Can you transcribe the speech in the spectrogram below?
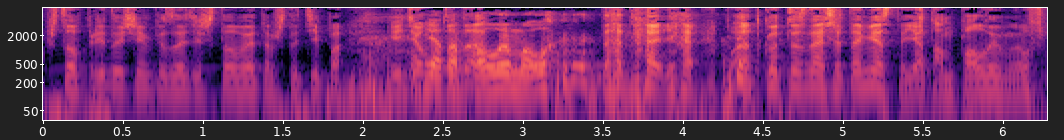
Что в предыдущем эпизоде, что в этом, что типа идем Я туда. там полы мыл. Да-да, я... Откуда ты знаешь это место? Я там полы мыл.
